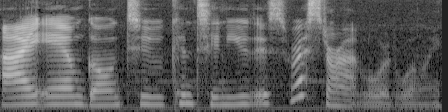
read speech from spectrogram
I am going to continue this restaurant, Lord willing.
